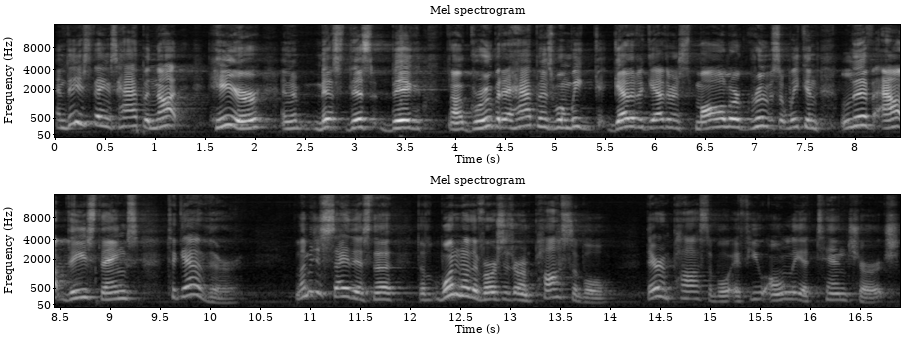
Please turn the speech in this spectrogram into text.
And these things happen not here in the midst this big uh, group, but it happens when we gather together in smaller groups that we can live out these things together. Let me just say this the, the one another verses are impossible. They're impossible if you only attend church,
